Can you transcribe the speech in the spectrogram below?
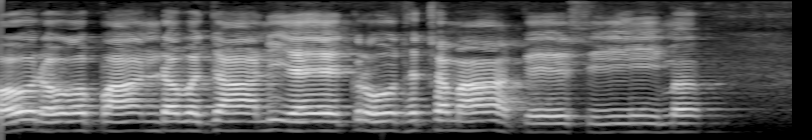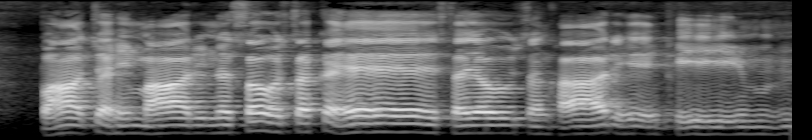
कौरव पांडव जानिए क्रोध क्षमा के सीम। पाँच ही मारि न सौ सके, सयौ संहारे भीम।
